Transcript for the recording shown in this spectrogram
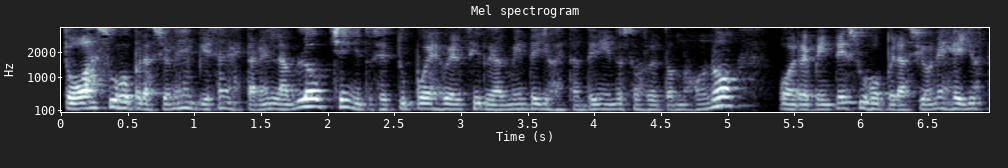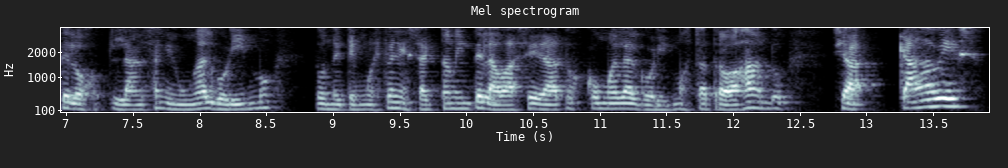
todas sus operaciones empiezan a estar en la blockchain, entonces tú puedes ver si realmente ellos están teniendo esos retornos o no, o de repente sus operaciones ellos te los lanzan en un algoritmo donde te muestran exactamente la base de datos, cómo el algoritmo está trabajando. O sea, cada vez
